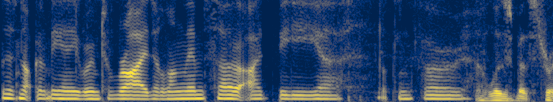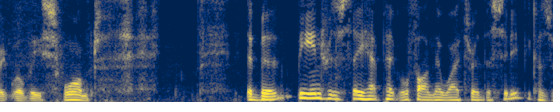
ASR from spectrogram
there's not going to be any room to ride along them. So I'd be uh, looking for Elizabeth Street will be swamped. But it'd be interesting to see how people find their way through the city because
